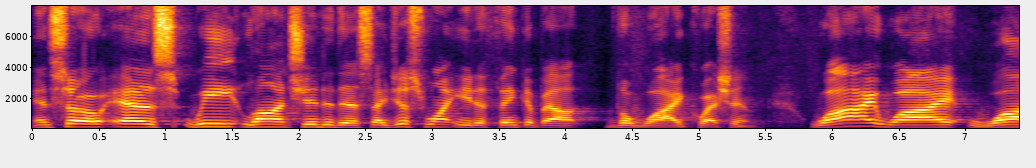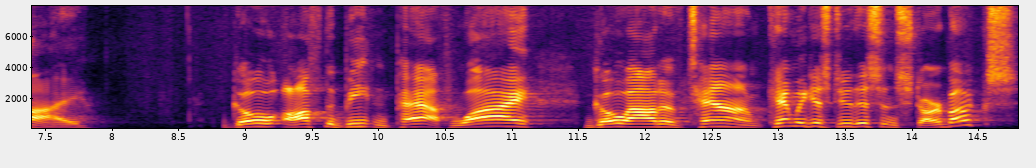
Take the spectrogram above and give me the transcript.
And so, as we launch into this, I just want you to think about the why question. Why, why, why go off the beaten path? Why? go out of town. Can't we just do this in Starbucks?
